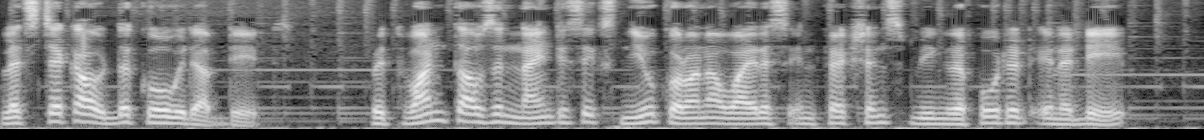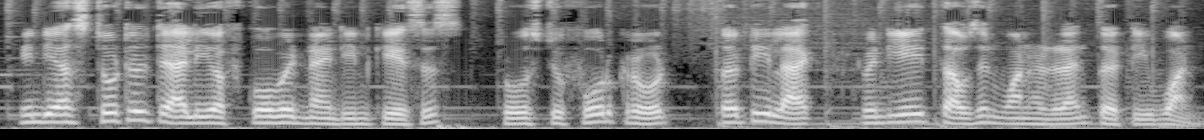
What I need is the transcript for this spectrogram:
let's check out the COVID update. With 1096 new coronavirus infections being reported in a day, India's total tally of COVID 19 cases rose to 4 crore 30 lakh 28,131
